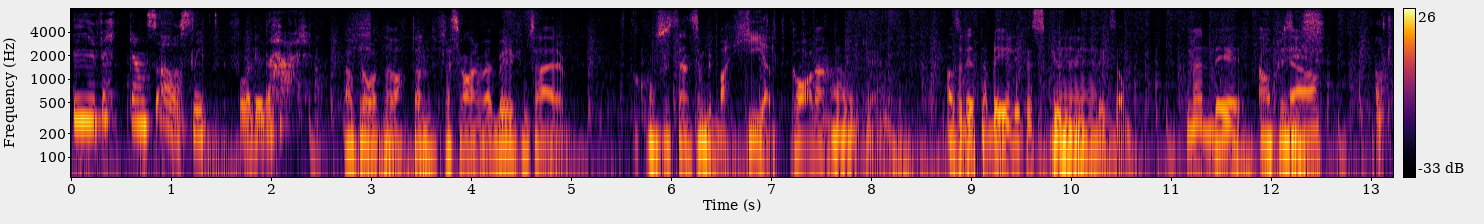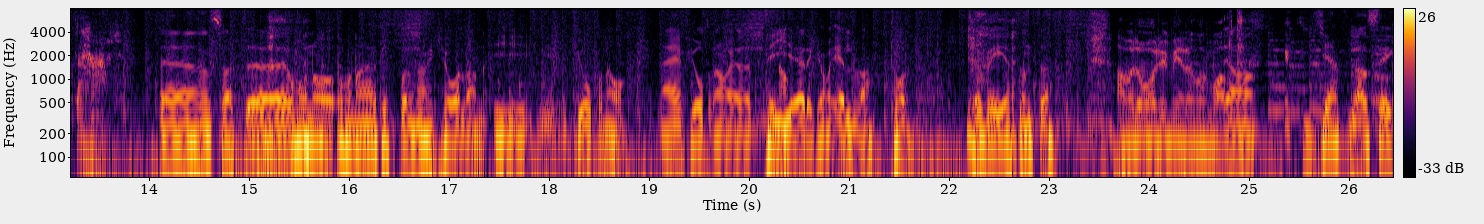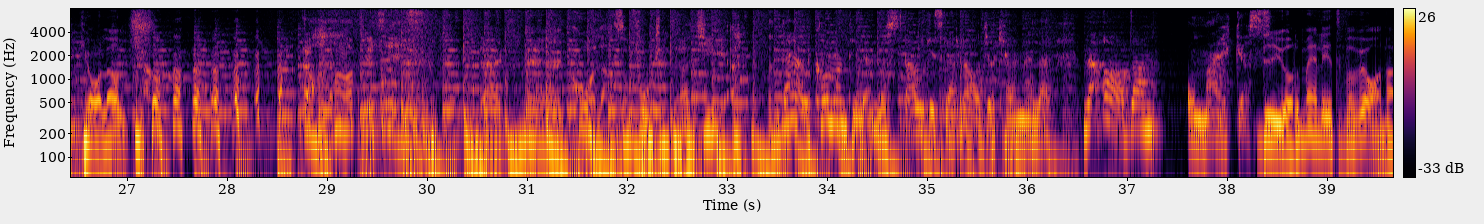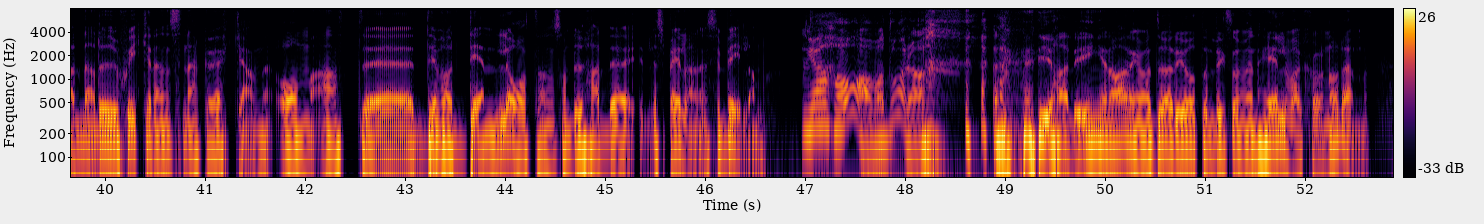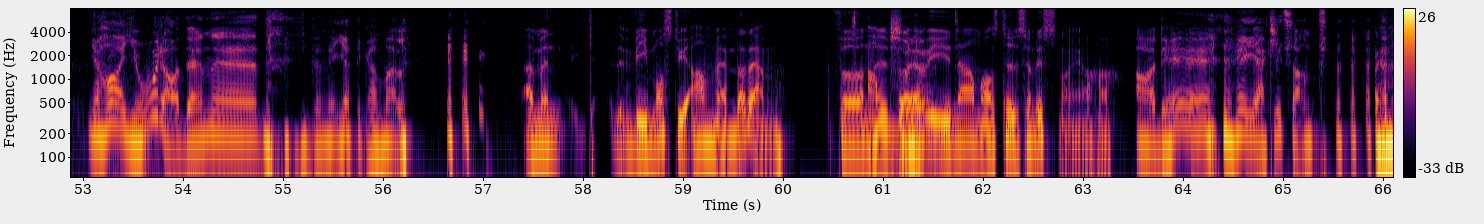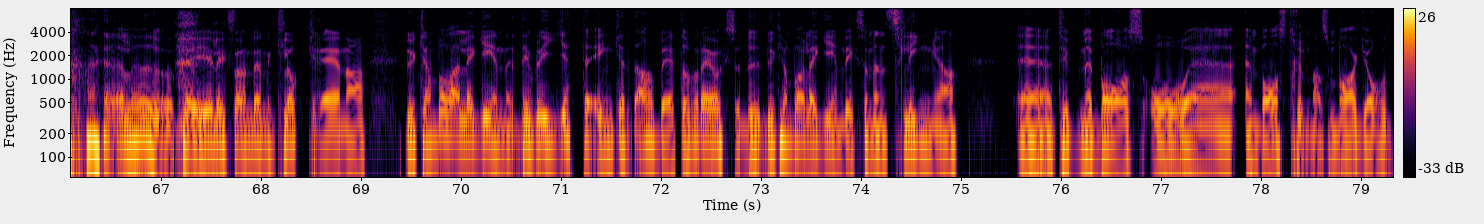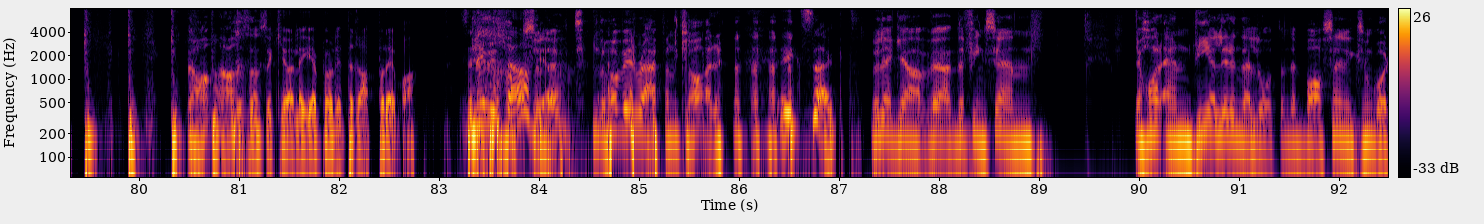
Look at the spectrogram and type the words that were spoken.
I veckans avsnitt får du det här. Jag har provat med vatten flesta gånger. Det blir liksom så här, konsistensen blir bara helt galen. Ja, okej. Alltså detta blir ju lite skummigt Eh. liksom. Men det... Ja, precis. Ja. Och det här. Eh, så att eh, hon, har, hon har ätit på den här kolan i, i 14 år. Nej, 14 år är det. 10 är det kanske. 11, 12. Jag vet inte. Ja, men då var det mer än normalt. Ja, jävla seg cola alltså. som fortsätter att ge. Välkommen till Nostalgiska radiokarameller med Adam och Marcus. Du gjorde mig lite förvånad när du skickade en snap i veckan om att eh, det var den låten som du hade spelandes i bilen. Jaha, vad då? då? Jag hade ingen aning om att du hade gjort en, liksom en helversion av den. Jaha, jo då, den, eh, den är jättegammal. Ja, men vi måste ju använda den. För nu Absolut. börjar vi ju närma oss tusen lyssningar här. Ja, det är jäkligt sant. Eller hur? Det är ju liksom den klockrena. Du kan bara lägga in, det blir jätteenkelt arbete för dig också. Du, du kan bara lägga in liksom en slinga, eh, typ med bas och eh, en bastrumma som bara går do, do, do, Ja, ja. och sen så kan jag lägga på lite rap på det bara. Sen är vi färdiga. Absolut, då har vi rappen klar. Exakt. Då lägger jag, det finns ju en, jag har en del i den där låten där basen liksom går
